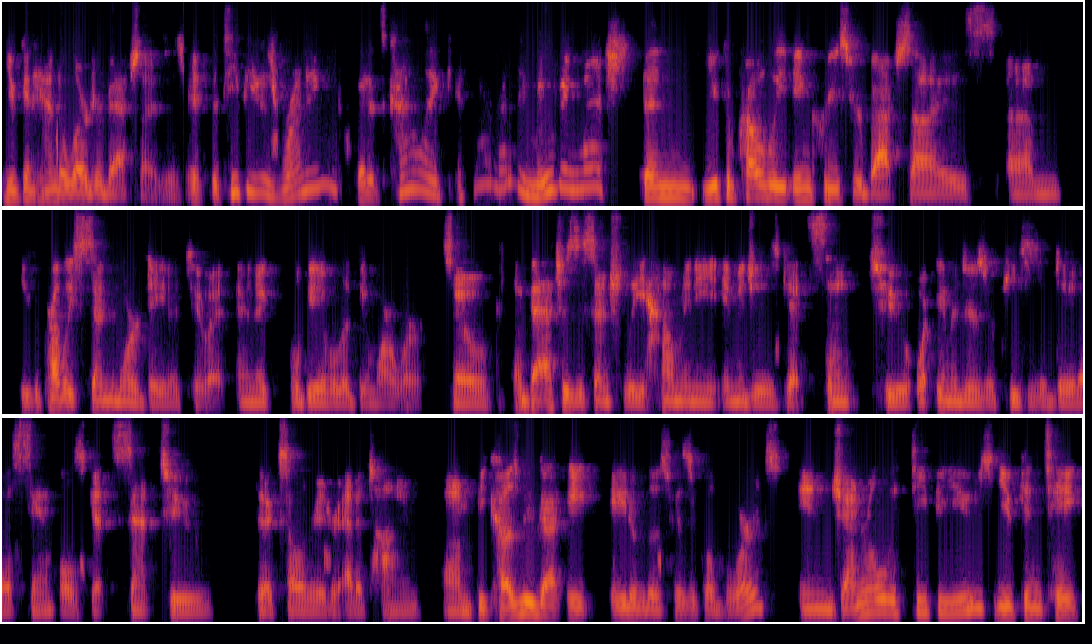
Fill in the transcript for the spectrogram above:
you can handle larger batch sizes. If the TPU is running, but it's kind of like it's not really moving much, then you could probably increase your batch size um, you could probably send more data to it and it will be able to do more work. So a batch is essentially how many images get sent to, or images or pieces of data, samples get sent to the accelerator at a time. Um, because we've got eight, eight of those physical boards, in general with TPUs, you can take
